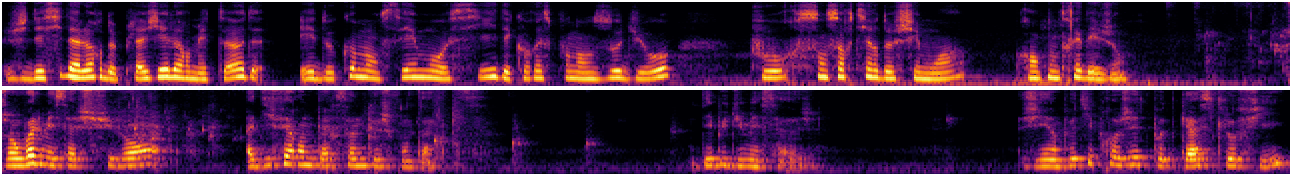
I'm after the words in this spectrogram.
Je décide alors de plagier leur méthode et de commencer moi aussi des correspondances audio pour s'en sortir de chez moi, rencontrer des gens. J'envoie le message suivant à différentes personnes que je contacte. Début du message. J'ai un petit projet de podcast Lofi,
